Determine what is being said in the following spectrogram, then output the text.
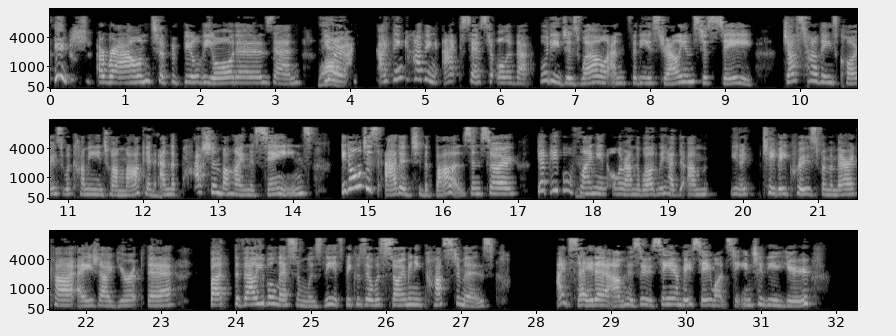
around to fulfill the orders. And, wow. you know, I, I think having access to all of that footage as well. And for the Australians to see just how these clothes were coming into our market mm. and the passion behind the scenes, it all just added to the buzz. And so, yeah, people were yeah. flying in all around the world. We had, um, you know, TV crews from America, Asia, Europe there. But the valuable lesson was this because there were so many customers. I'd say to um, Jesus, CNBC wants to interview you.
